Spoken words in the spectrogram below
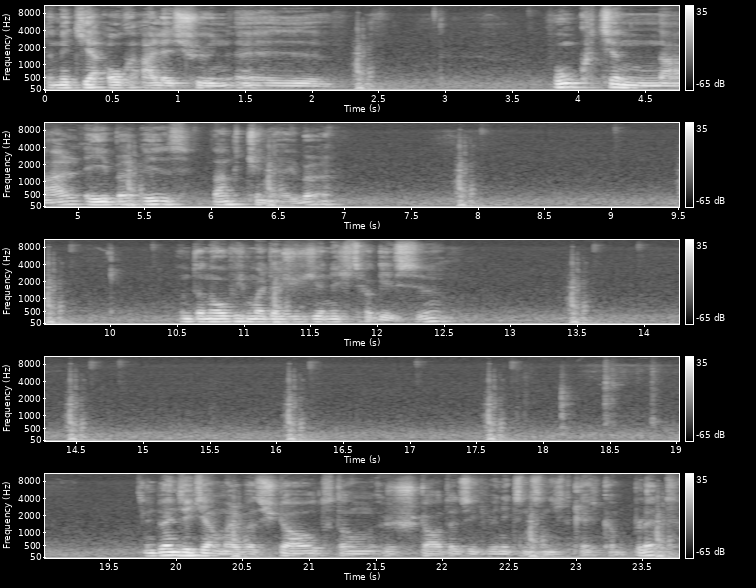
Damit hier auch alles schön äh, funktional ist, functionable. Und dann hoffe ich mal, dass ich hier nichts vergesse. Wenn sich ja mal was staut, dann staut er sich wenigstens nicht gleich komplett.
